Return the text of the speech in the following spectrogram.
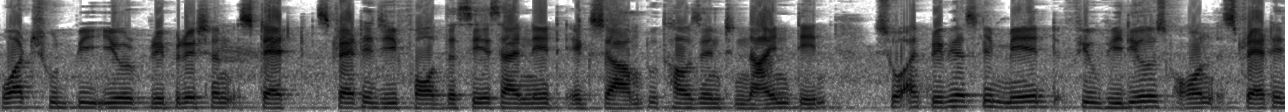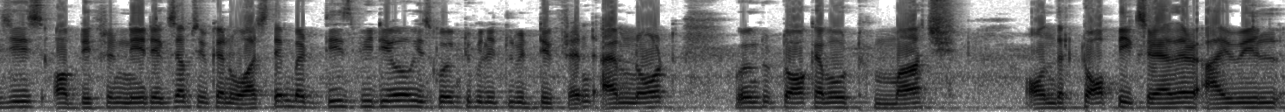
what should be your preparation stat strategy for the CSIR NET exam 2019 so i previously made few videos on strategies of different net exams. You can watch them but this video is going to be a little bit different. I am not going to talk about much on the topics. Rather i will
